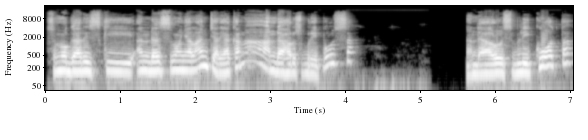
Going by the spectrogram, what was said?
Semoga rizki Anda semuanya lancar ya karena Anda harus beri pulsa. Anda harus beli kuota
